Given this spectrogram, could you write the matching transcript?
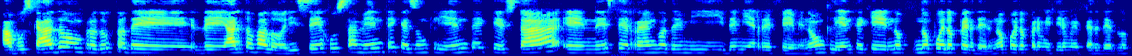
ha buscado un producto de, de, alto valor y sé justamente que es un cliente que está en este rango de mi, de mi RFM, ¿no? Un cliente que no, no puedo perder, no puedo permitirme perderlo.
